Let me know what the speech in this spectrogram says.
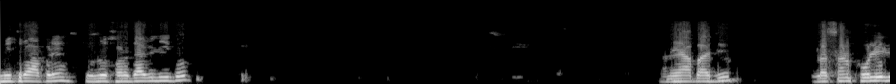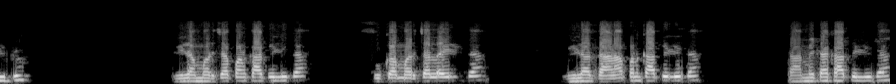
મિત્રો આપણે ચૂલો સળગાવી લીધો. અને આ બાજુ લસણ ફોલી લીધું. લીલા મરચા પણ કાપી લીધા. સૂકા મરચા લઈ લીધા. લીલા દાણા પણ કાપી લીધા. ટામેટા કાપી લીધા.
